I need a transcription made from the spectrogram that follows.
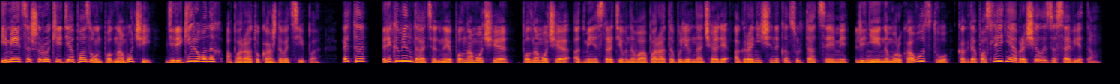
Имеется широкий диапазон полномочий, делегированных аппарату каждого типа. Это рекомендательные полномочия. Полномочия административного аппарата были вначале ограничены консультациями линейному руководству, когда последнее обращалось за советом.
